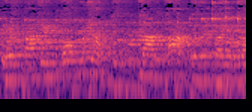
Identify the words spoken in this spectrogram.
เหตุการณ์ในท้องเรื่องตามภาพจะเป็นไปอย่างไร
